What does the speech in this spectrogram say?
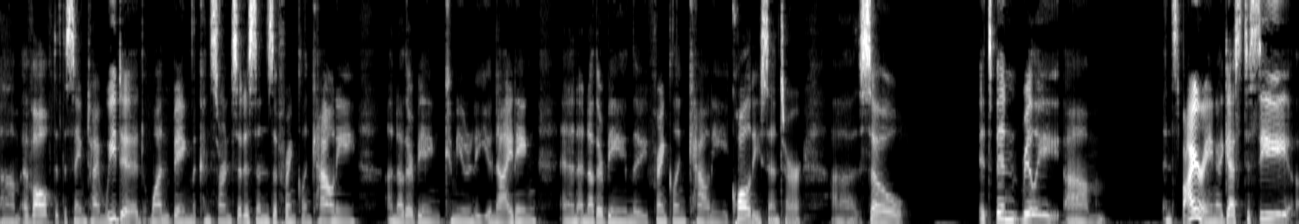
um, evolved at the same time we did, one being the Concerned Citizens of Franklin County, another being Community Uniting, and another being the Franklin County Equality Center. Uh, so it's been really um, inspiring, I guess, to see uh,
